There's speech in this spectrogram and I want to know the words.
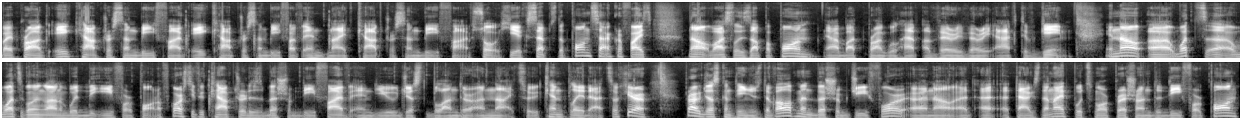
by Pragg, a captures on b5, a captures on b5, and knight captures on b5. So he accepts the pawn sacrifice. Now Vasil is up a pawn, but Pragg will have a very, very active game. And now uh, what's uh, what's going on with the e4 pawn? Of course, if you capture this bishop d5 and you just blunder a knight, so you can play that. So here, Pragg just continues development, bishop g4, uh, now at, at, attacks the knight, puts more pressure on the d4 pawn,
